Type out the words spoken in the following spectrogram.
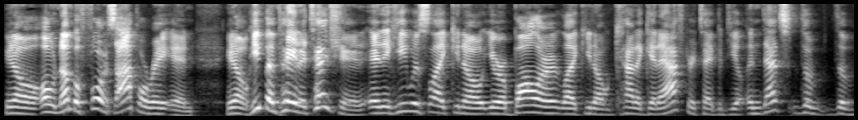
you know oh number four is operating, you know he been paying attention, and he was like you know you're a baller like you know kind of get after type of deal, and that's the the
